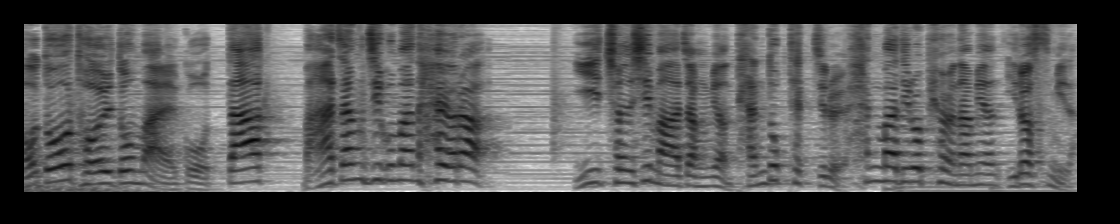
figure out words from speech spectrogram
더도 덜도 말고 딱 마장지구만 하여라. 이천시 마장면 단독 택지를 한마디로 표현하면 이렇습니다.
